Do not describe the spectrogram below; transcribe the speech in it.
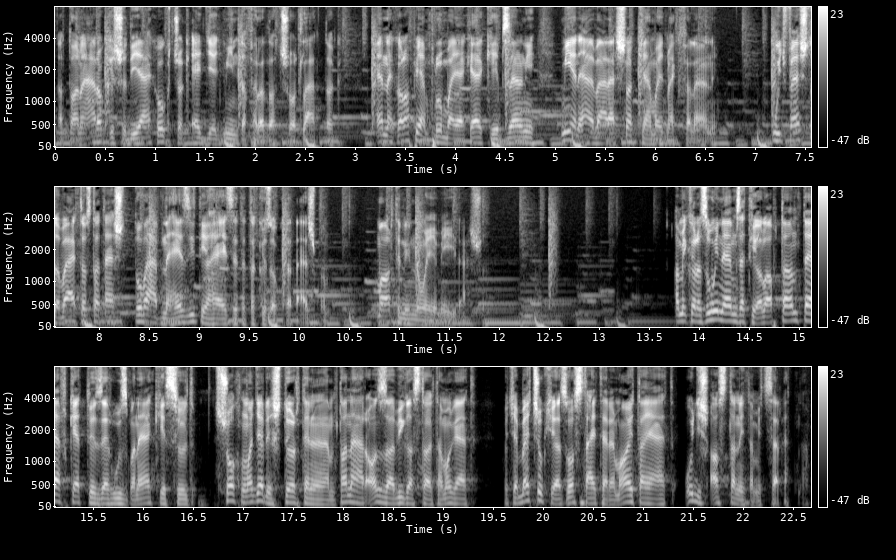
A tanárok és a diákok csak egy-egy mintafeladatssort láttak. Ennek alapján próbálják elképzelni, milyen elvárásnak kell majd megfelelni. Úgy fest a változtatás tovább nehezíti a helyzetet a közoktatásban. Martini Noémi írása. Amikor az új nemzeti alaptan terv 2020-ban elkészült, sok magyar és történelem tanár azzal vigasztalta magát, hogyha becsukja az osztályterem ajtaját, úgyis azt tanít, amit szeretne.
